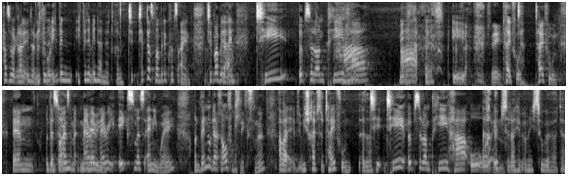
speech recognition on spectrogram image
Hast du da gerade Internet Ich bin, ich, bin, ich bin im Internet drin. Ti- Tipp das mal bitte kurz ein. Tipp mal bitte Ja. ein T Y P H Nee. A-S-E. nee. Typhoon. Typhoon. Ähm, und Und Song heißt Ma- Mary, Mary. Mary Xmas Anyway. Und wenn du darauf klickst, ne? Aber wie schreibst du Typhoon? Also, T- T-Y-P-H-O-O-N. Y, ich habe aber nicht zugehört. Ja.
